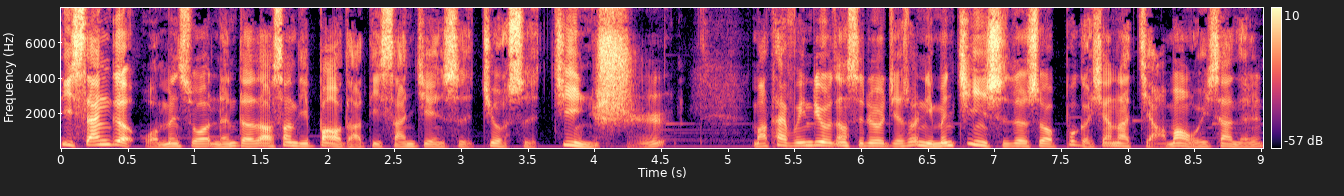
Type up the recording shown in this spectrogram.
第三个，我们说能得到上帝报答，第三件事就是进食。马太福音六章十六节说：“你们进食的时候，不可像那假冒为善的人，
